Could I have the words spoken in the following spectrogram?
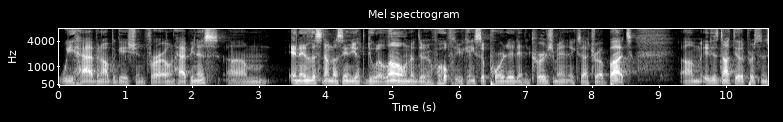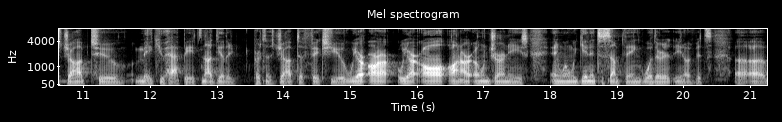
we have an obligation for our own happiness. Um, and then, listen, I'm not saying you have to do it alone. Hopefully, you're getting supported and encouragement, etc. But um, it is not the other person's job to make you happy. It's not the other person's job to fix you. We are, are we are all on our own journeys, and when we get into something, whether you know if it's a, a,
